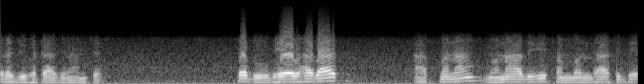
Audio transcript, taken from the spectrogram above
रज्जु घटादि नाम से। तद उभय भावात, आत्मना मनादि भी संबंधा सिद्धि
